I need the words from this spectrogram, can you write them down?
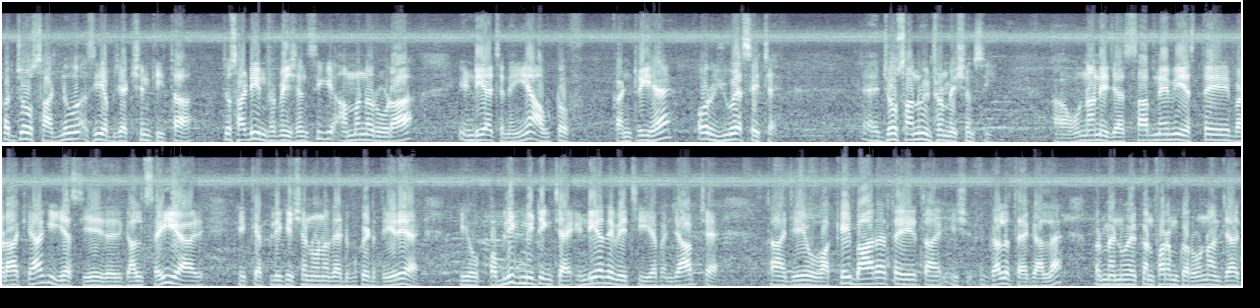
ਪਰ ਜੋ ਸਾਨੂੰ ਅਸੀਂ ਆਬਜੈਕਸ਼ਨ ਕੀਤਾ, ਜੋ ਸਾਡੀ ਇਨਫੋਰਮੇਸ਼ਨ ਸੀ ਕਿ ਅਮਨ ਅਰੋੜਾ ਇੰਡੀਆ 'ਚ ਨਹੀਂ ਹੈ ਆਊਟ ਆਫ ਕੰਟਰੀ ਹੈ ਔਰ ਯੂ ਐਸ ਏ 'ਚ ਹੈ। ਜੋ ਸਾਨੂੰ ਇਨਫੋਰਮੇਸ਼ਨ ਸੀ। ਉਹਨਾਂ ਨੇ ਜੱਜ ਸਾਹਿਬ ਨੇ ਵੀ ਇਸ ਤੇ ਬੜਾ ਕਿਹਾ ਕਿ ਯੈਸ ਇਹ ਗੱਲ ਸਹੀ ਹੈ, ਇੱਕ ਐਪਲੀਕੇਸ਼ਨ ਉਹਨਾਂ ਦਾ ਐਡਵੋਕੇਟ ਦੇ ਰਿਹਾ ਹੈ ਕਿ ਉਹ ਪਬਲਿਕ ਮੀਟਿੰਗ 'ਚ ਹੈ ਇੰਡੀਆ ਦੇ ਵਿੱਚ ਹੀ ਹੈ, ਪੰਜਾਬ 'ਚ ਹੈ। ਤਾਂ ਜੇ ਉਹ ਵਾਕਈ ਬਾਹਰ ਹੈ ਤਾਂ ਇਹ ਤਾਂ ਇਸ਼- ਗਲਤ ਹੈ ਗੱਲ ਹੈ, ਪਰ ਮੈਨੂੰ ਇਹ ਕਨਫਰਮ ਕਰੋ ਉਹਨਾਂ ਜੱਜ।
